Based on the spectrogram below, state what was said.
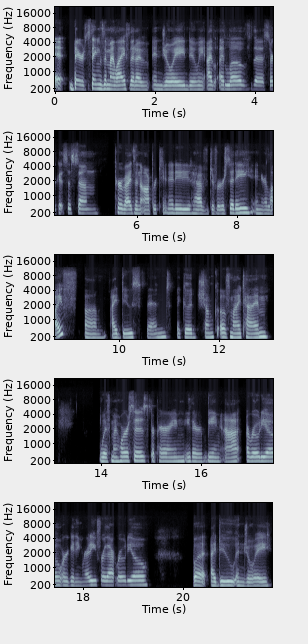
it, there's things in my life that I enjoy doing. I, I love the circuit system provides an opportunity to have diversity in your life. Um, I do spend a good chunk of my time with my horses, preparing either being at a rodeo or getting ready for that rodeo. But I do enjoy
